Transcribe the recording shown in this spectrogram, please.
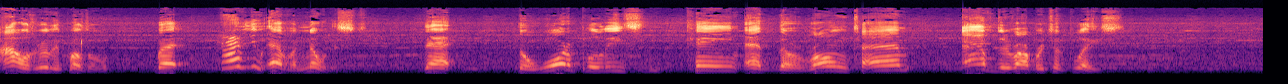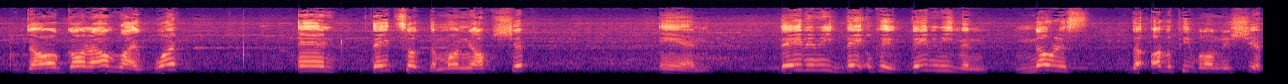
I was really puzzled. But have you ever noticed that the water police came at the wrong time after the robbery took place? Doggone, I'm like, what? And they took the money off the ship and they didn't they okay, they didn't even notice the other people on this ship.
